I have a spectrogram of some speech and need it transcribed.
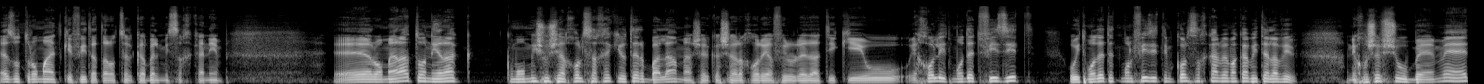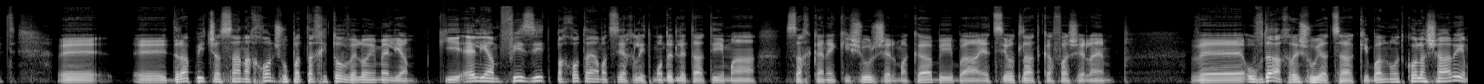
איזו תרומה התקפית אתה רוצה לקבל משחקנים? אה, רומרטו נראה כמו מישהו שיכול לשחק יותר בלם מאשר קשר אחורי אפילו לדעתי, כי הוא יכול להתמודד פיזית, הוא התמודד אתמול פיזית עם כל שחקן במכבי תל אביב. אני חושב שהוא באמת, אה, אה, דראפיץ' עשה נכון שהוא פתח איתו ולא עם אליאם. כי אליאם פיזית פחות היה מצליח להתמודד לדעתי עם השחקני קישור של מכבי ביציאות להתקפה שלהם. ועובדה, אחרי שהוא יצא, קיבלנו את כל השערים.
